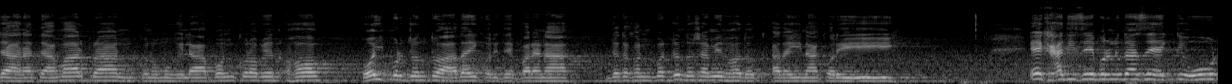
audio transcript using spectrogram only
যার হাতে আমার প্রাণ কোনো মহিলা আপন করবেন, হক ওই পর্যন্ত আদায় করিতে পারে না। যতক্ষণ পর্যন্ত স্বামীর হক আদায় না করি। এক হাদিসে পরিণত আছে, একটি উট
